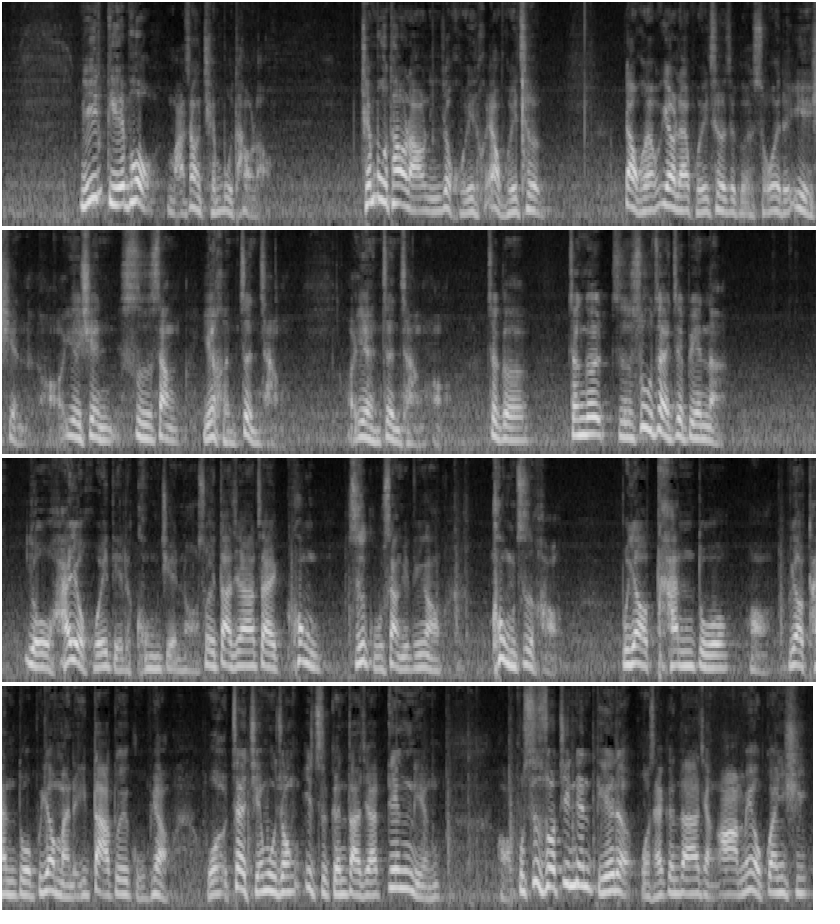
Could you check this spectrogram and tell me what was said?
你一跌破，马上全部套牢，全部套牢，你就回要回撤，要回要来回测这个所谓的月线了啊！月线事实上也很正常啊，也很正常啊。这个整个指数在这边呢，有还有回跌的空间哦，所以大家在控指股上一定要控制好，不要贪多哦，不要贪多，不要买了一大堆股票。我在节目中一直跟大家叮咛，好，不是说今天跌了我才跟大家讲啊，没有关系。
